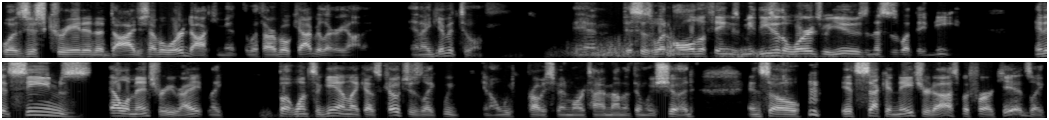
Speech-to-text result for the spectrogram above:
was just created a I just have a Word document with our vocabulary on it, and I give it to them. And this is what all the things mean. These are the words we use, and this is what they mean. And it seems elementary, right? Like, but once again, like as coaches, like we, you know, we probably spend more time on it than we should, and so hmm. it's second nature to us. But for our kids, like,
